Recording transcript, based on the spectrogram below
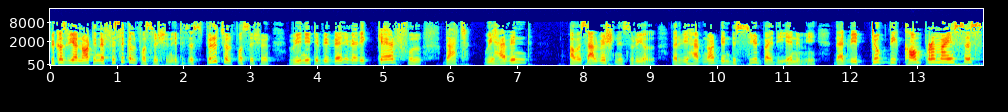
Because we are not in a physical position, it is a spiritual position. We need to be very, very careful that we haven't our salvation is real, that we have not been deceived by the enemy, that we took the compromises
